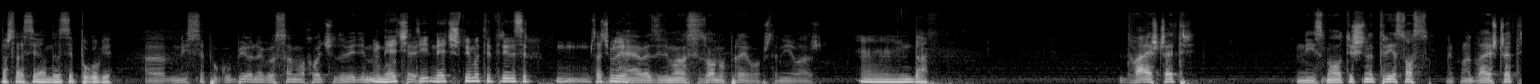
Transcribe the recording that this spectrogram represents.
Pa šta si onda se pogubio? Uh, nisi se pogubio, nego samo hoću da vidim... Neće okay. ti, nećeš ti imati 30... Sad ćemo da Ne, već idemo na sezonu pre, uopšte nije važno. Mm, da. 24. Nismo otišli na 38, nego na 24.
